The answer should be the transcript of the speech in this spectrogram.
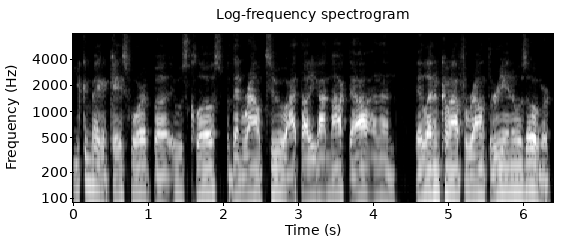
you can make a case for it, but it was close. But then round two, I thought he got knocked out, and then they let him come out for round three, and it was over.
